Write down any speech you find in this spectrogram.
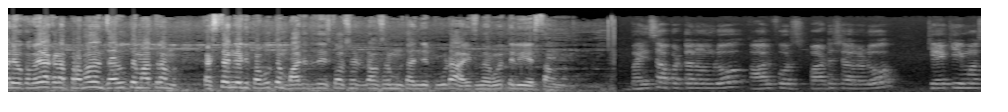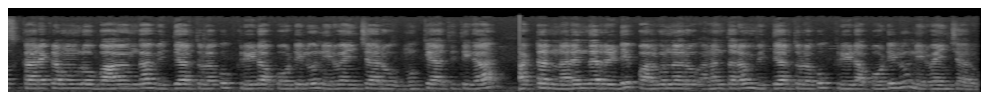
మరి ఒకవేళ అక్కడ ప్రమాదం జరిగితే మాత్రం ఖచ్చితంగా ఇది ప్రభుత్వం బాధ్యత తీసుకోవాల్సిన అవసరం ఉంటుందని చెప్పి కూడా ఈ సందర్భంగా తెలియజేస్తా ఉన్నాం. బైన్సా పట్టణంలో ఆల్ ఫోర్స్ పాఠశాలలో కేకీమస్ కార్యక్రమంలో భాగంగా విద్యార్థులకు క్రీడా పోటీలు నిర్వహించారు. ముఖ్య అతిథిగా డాక్టర్ నరేందర్ రెడ్డి పాల్గొన్నారు. అనంతరం విద్యార్థులకు క్రీడా పోటీలు నిర్వహించారు.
